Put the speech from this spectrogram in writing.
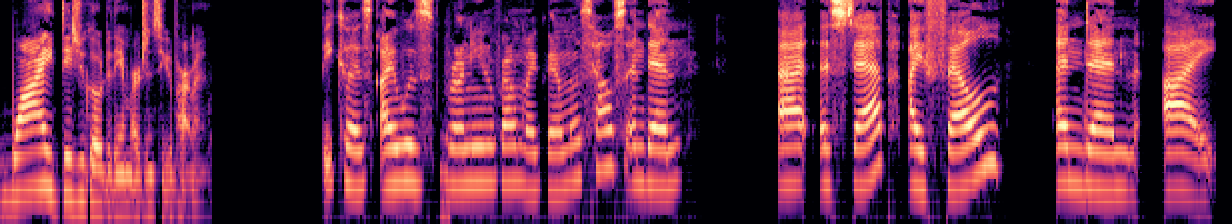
Why did you go to the emergency department? Because I was running around my grandma's house and then at a step I fell and then I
